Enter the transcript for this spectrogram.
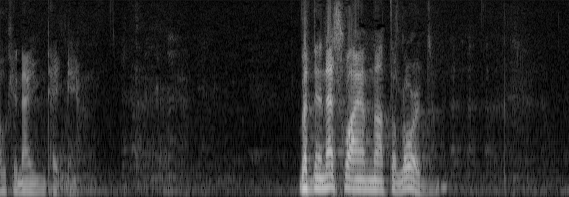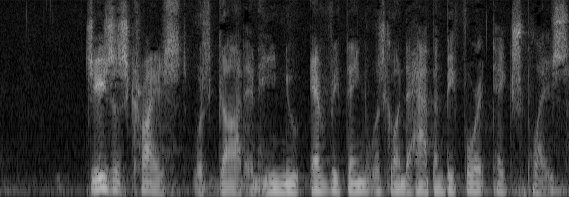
okay, now you can take me. But then that's why I'm not the Lord. Jesus Christ was God, and He knew everything that was going to happen before it takes place.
